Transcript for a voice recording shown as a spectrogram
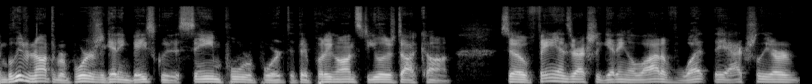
And believe it or not, the reporters are getting basically the same pool report that they're putting on Steelers.com. So fans are actually getting a lot of what they actually are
